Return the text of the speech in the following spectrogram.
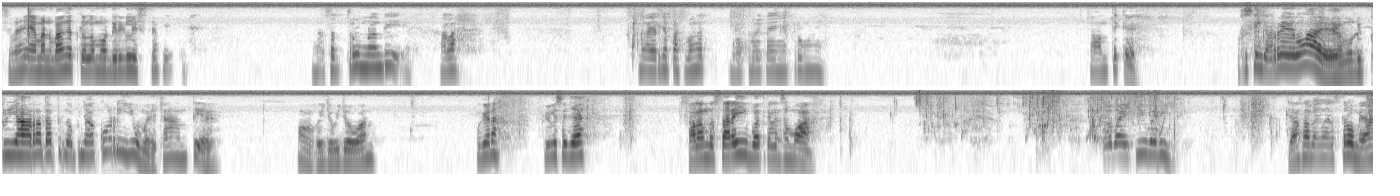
Sebenarnya eman banget kalau mau dirilis tapi nggak setrum nanti. Alah, ini airnya pas banget buat mereka yang nyetrum nih. Cantik ya. Meski nggak rela ya mau dipelihara tapi nggak punya akuarium ya cantik ya. Oh hijau-hijauan. Oke dah, rilis aja. Salam lestari buat kalian semua. Bye bye, see you buddy. Jangan sampai nggak strom ya.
